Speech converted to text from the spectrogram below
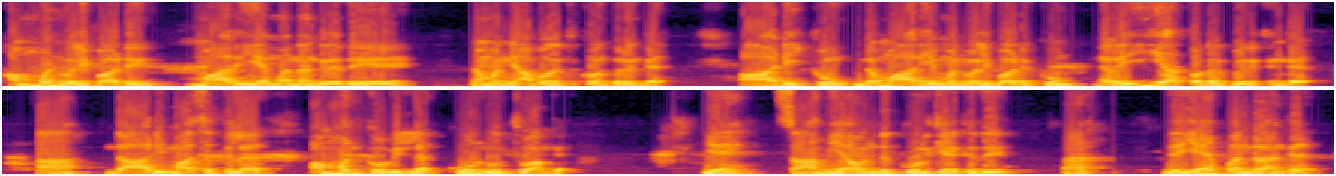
அம்மன் வழிபாடு மாரியம்மன்ங்கிறது நம்ம ஞாபகத்துக்கு வந்துருங்க. ஆடிக்கும் இந்த மாரியம்மன் வழிபாடுக்கும் நிறைய தொடர்பு இருக்குங்க. ஆஹ் இந்த ஆடி மாசத்துல அம்மன் கோவில்ல கூழ் ஊத்துவாங்க. ஏன் சாமியா வந்து கூழ் கேக்குது? ஆஹ் இதை ஏன் பண்றாங்க?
